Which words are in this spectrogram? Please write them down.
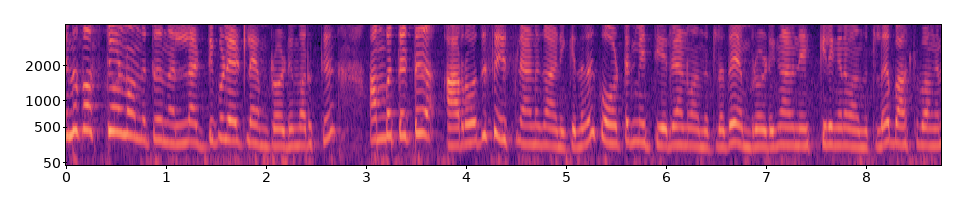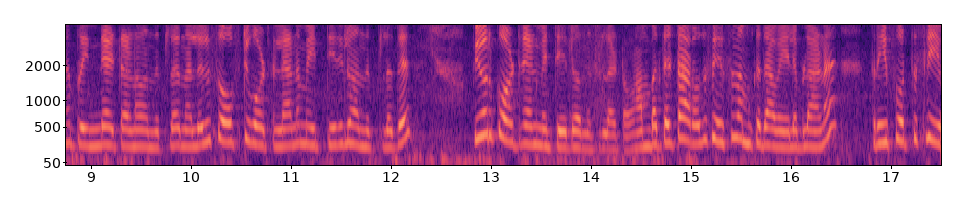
ഇന്ന് ഫസ്റ്റ് വൺ വന്നിട്ട് നല്ല അടിപൊളിയായിട്ടുള്ള എംബ്രോയിഡറി വർക്ക് അമ്പത്തെട്ട് അറുപത് സൈസിലാണ് കാണിക്കുന്നത്. കോട്ടൺ മെറ്റീരിയലാണ് വന്നിട്ടുള്ളത്. എംബ്രോയിഡിംഗ് ആണ് നെക്കിൽ ഇങ്ങനെ വന്നിട്ടുള്ളത്. ബാക്കി അങ്ങനെ പ്രിന്റ് ആയിട്ടാണ് വന്നിട്ടുള്ളത്. നല്ലൊരു സോഫ്റ്റ് കോട്ടണിലാണ് മെറ്റീരിയൽ വന്നിട്ടുള്ളത്. പ്യൂർ കോട്ടനാണ് മെറ്റീരിയൽ വന്നിട്ടുള്ളത് കേട്ടോ. അമ്പത്തെട്ട് അറുപത് സൈസ് നമുക്കിത് അവൈലബിൾ ആണ്. ത്രീ ഫോർത്ത്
